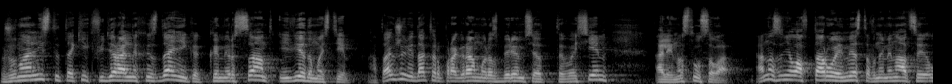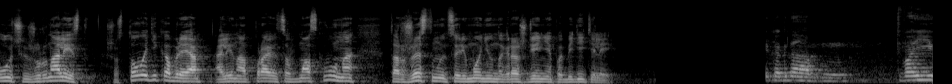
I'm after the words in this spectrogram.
журналисты таких федеральных изданий, как «Коммерсант» и «Ведомости», а также редактор программы «Разберемся ТВ-7» Алина Стусова. Она заняла второе место в номинации «Лучший журналист». 6 декабря Алина отправится в Москву на торжественную церемонию награждения победителей. Когда твои,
